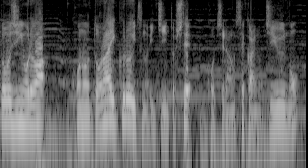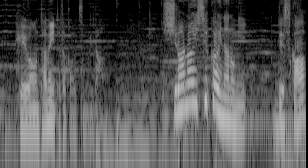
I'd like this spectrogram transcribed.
同時に俺はこのドライクロイツの一員としてこちらの世界の自由の平和のために戦うつもりだ。知らない世界なのにですか？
